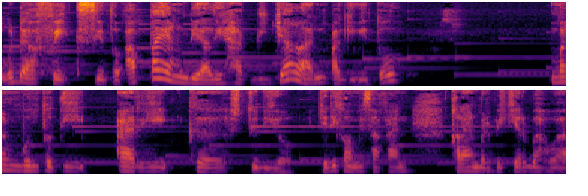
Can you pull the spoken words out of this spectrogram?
udah fix gitu. Apa yang dia lihat di jalan pagi itu membuntuti Ari ke studio. Jadi kalau misalkan kalian berpikir bahwa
